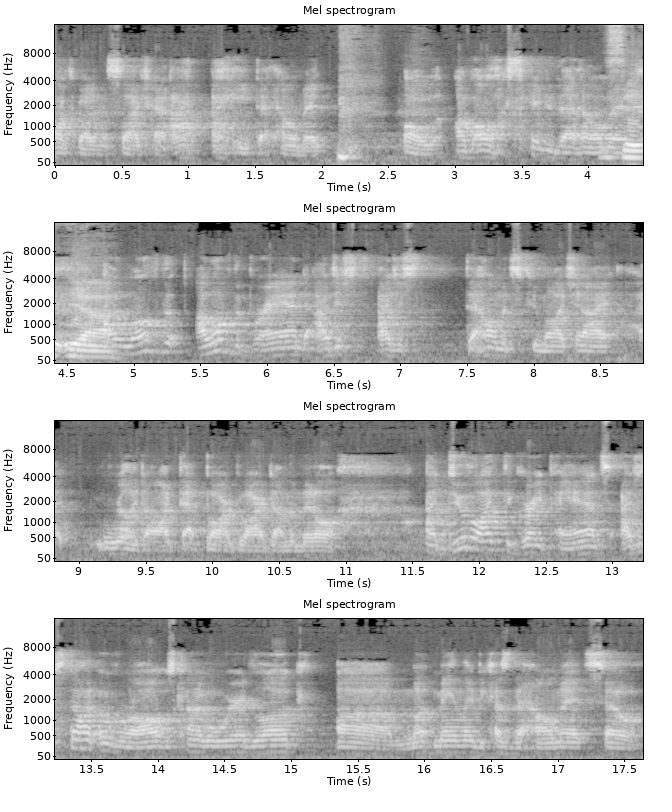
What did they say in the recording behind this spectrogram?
talked about it in the Slack chat. I, I hate that helmet. Oh, I've always hated that helmet. See, yeah. I love the I love the brand. I just I just the helmet's too much, and I, I really don't like that barbed wire down the middle. I do like the gray pants. I just thought overall it was kind of a weird look, um, mainly because of the helmet. So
